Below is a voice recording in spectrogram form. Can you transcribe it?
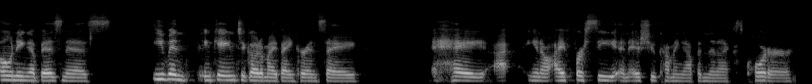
owning a business even thinking to go to my banker and say hey I, you know i foresee an issue coming up in the next quarter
